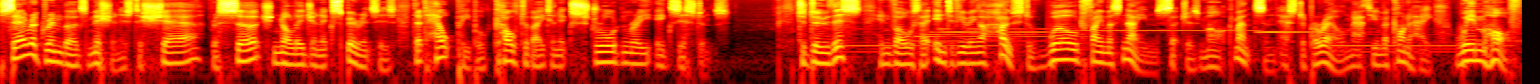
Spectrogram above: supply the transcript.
Sarah Grynberg's mission is to share research, knowledge and experiences that help people cultivate an extraordinary existence. To do this involves her interviewing a host of world famous names such as Mark Manson, Esther Perel, Matthew McConaughey, Wim Hof,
